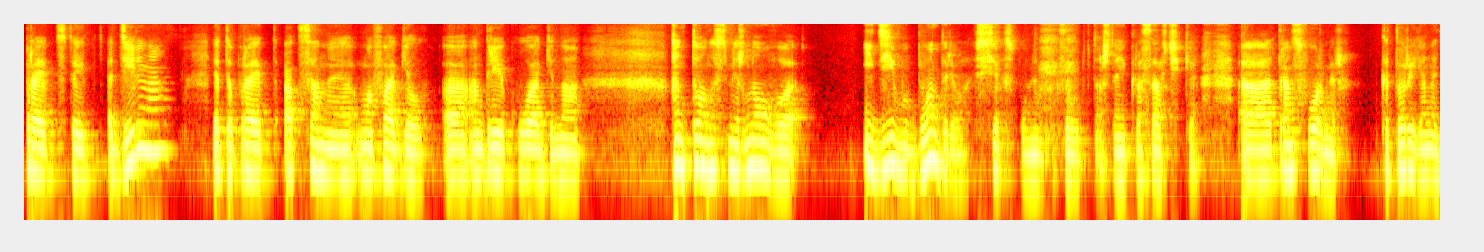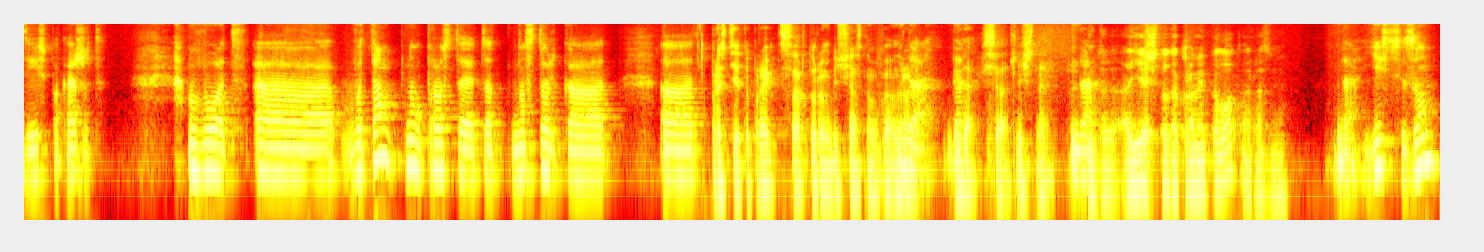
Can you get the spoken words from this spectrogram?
проект стоит отдельно. Это проект Оксаны Мафагел, а, Андрея Кулагина, Антона Смирнова и Димы Бондарева. Всех вспомнил, как зовут, потому что они красавчики. А, Трансформер, который, я надеюсь, покажет вот. А, вот там, ну, просто это настолько а, Прости, это проект с Артуром Бесчастным в главной роли? Да, да. Да, все, отлично. Да. а есть что-то кроме пилота, разве? Да, есть сезон,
